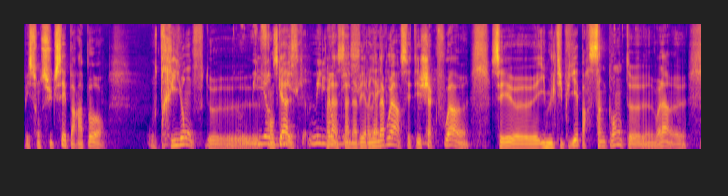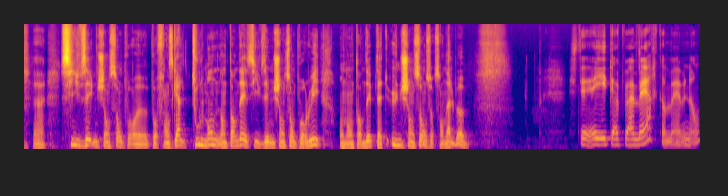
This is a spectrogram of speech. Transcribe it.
mais son succès par rapport au triomphe de millions France Gall. Voilà, ça n'avait rien ouais. à voir. C'était chaque fois, c'est euh, il multipliait par 50. Euh, voilà, euh, s'il faisait une chanson pour pour France Gall, tout le monde l'entendait. S'il faisait une chanson pour lui, on entendait peut-être une chanson sur son album. il était un peu amer quand même, non?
